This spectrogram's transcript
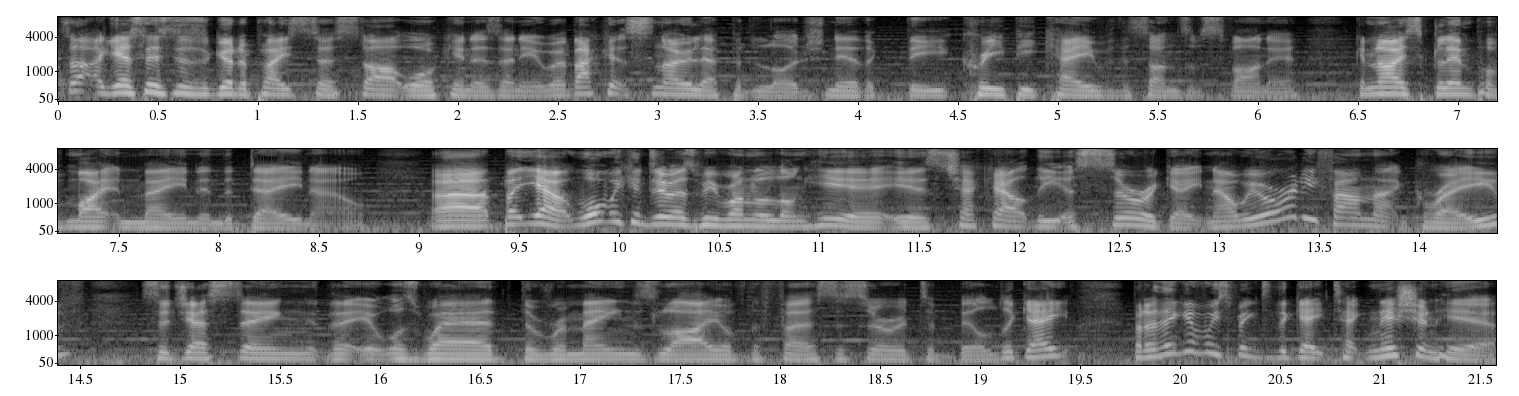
So I guess this is a good a place to start walking as any. We're back at Snow Leopard Lodge near the, the creepy cave of the Sons of Svanir. A nice glimpse of Might and Main in the day now. Uh, but yeah, what we can do as we run along here is check out the Asura Gate. Now, we already found that grave, suggesting that it was where the remains lie of the first Asura to build a gate. But I think if we speak to the gate technician here,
